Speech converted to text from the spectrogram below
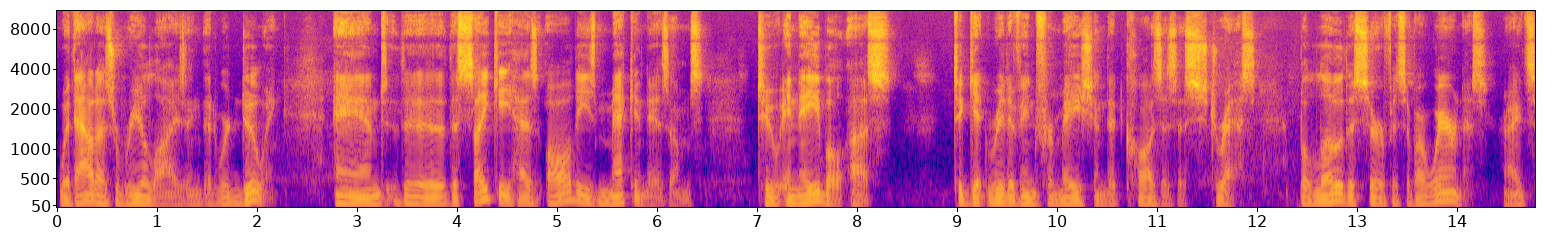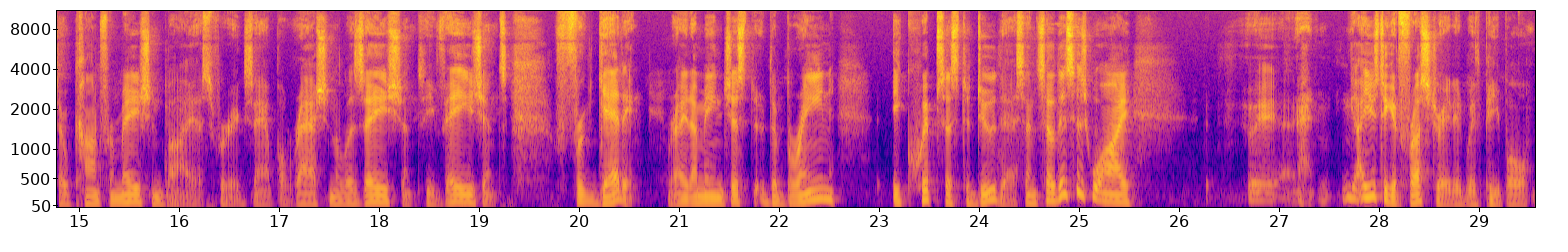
without us realizing that we're doing. And the the psyche has all these mechanisms to enable us to get rid of information that causes us stress below the surface of our awareness, right? So, confirmation bias, for example, rationalizations, evasions, forgetting, right? I mean, just the brain equips us to do this. And so, this is why I used to get frustrated with people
